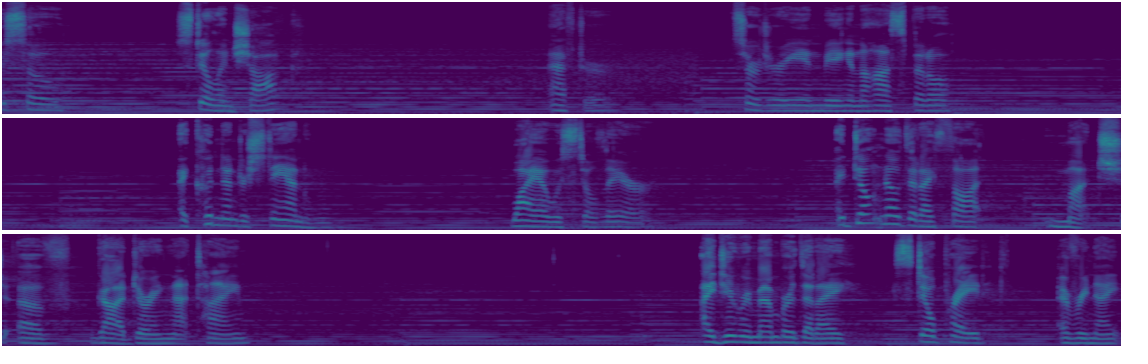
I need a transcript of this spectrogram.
Was so still in shock after surgery and being in the hospital. I couldn't understand why I was still there. I don't know that I thought much of God during that time. I do remember that I still prayed every night,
